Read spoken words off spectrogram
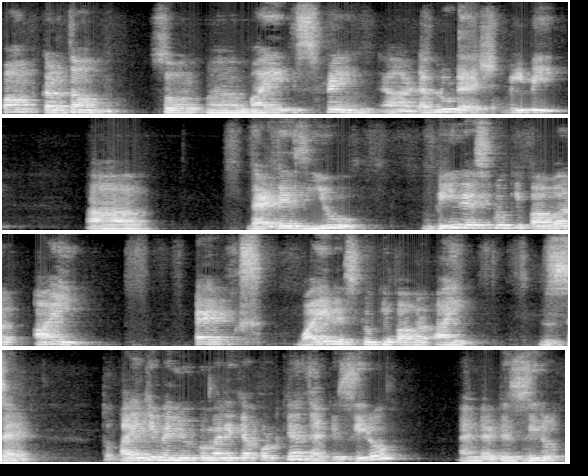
पंप करता हूँ सो माई स्ट्रिंग डब्ल्यू dash will be that is u v raise to की power i x y raise to की पावर आई जेड तो आई की वैल्यू को मैंने क्या पुट किया? That is zero and that is zero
